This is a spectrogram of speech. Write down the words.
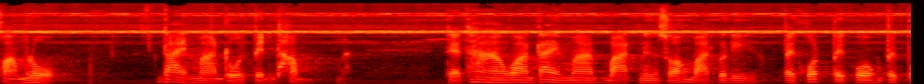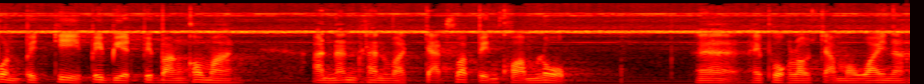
ความโลภได้มาโดยเป็นธรรม แต่ถ้าหากว่าได้มาบาทหนึ่งสองบาทก็ดี ไปคดไปโกงไปป้นไปจี้ ไปเบียดไปบังเข้ามา อันนั้นท่านว่าจัดว่าเป็นความโลภให้พวกเราจำเอาไว้นะ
